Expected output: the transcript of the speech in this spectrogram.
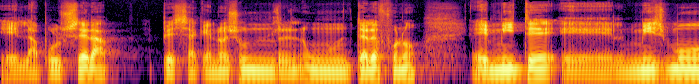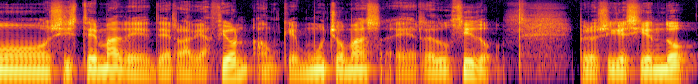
la pulsera, pese a que no es un, teléfono, emite el mismo sistema de, radiación, aunque mucho más reducido, pero sigue siendo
